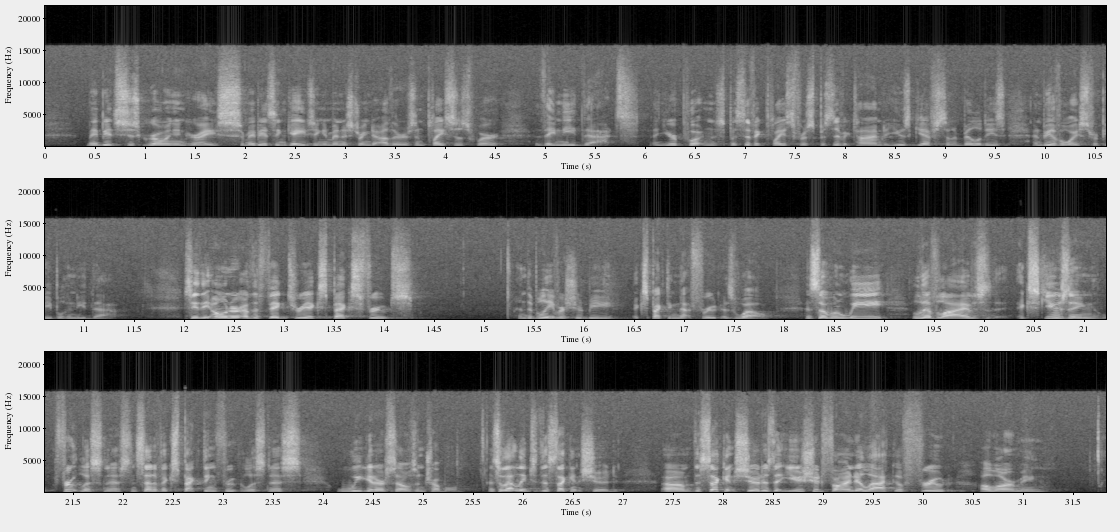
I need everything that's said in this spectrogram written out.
Maybe it's just growing in grace, or maybe it's engaging and ministering to others in places where they need that. And you're put in a specific place for a specific time to use gifts and abilities and be a voice for people who need that. See, the owner of the fig tree expects fruits, and the believer should be expecting that fruit as well. And so when we live lives excusing fruitlessness instead of expecting fruitlessness, we get ourselves in trouble. And so that leads to the second should. Um, the second should is that you should find a lack of fruit alarming.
